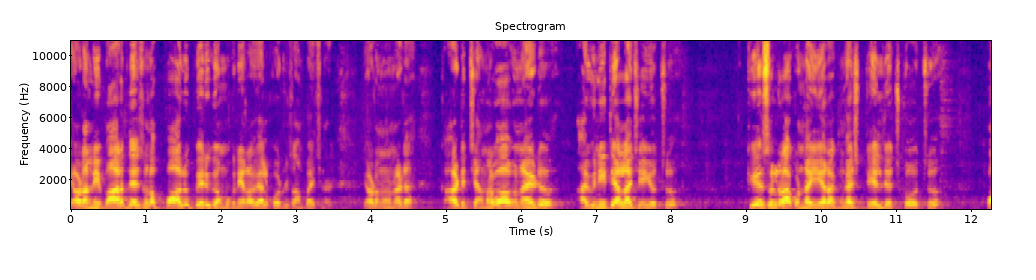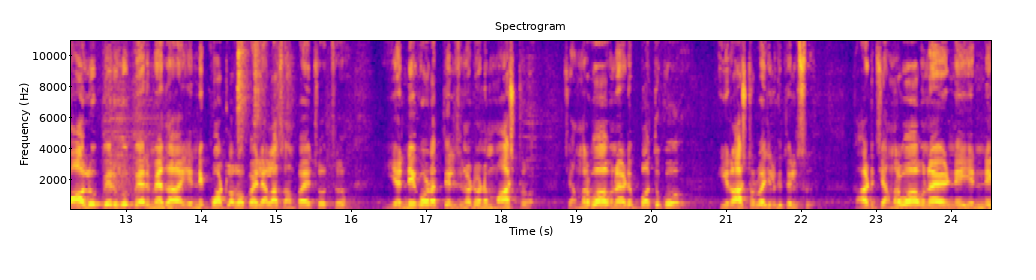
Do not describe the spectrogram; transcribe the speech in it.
ఎవడన్నా ఈ భారతదేశంలో పాలు పెరుగు అమ్ముకుని ఇరవై వేల కోట్లు సంపాదించినాడు? ఎవడన్నా ఉన్నాడా? కాబట్టి చంద్రబాబు నాయుడు అవినీతి ఎలా చేయొచ్చు? కేసులు రాకుండా ఏ రకంగా స్టేలు తెచ్చుకోవచ్చు? పాలు పెరుగు పేరు మీద ఎన్ని కోట్ల రూపాయలు ఎలా సంపాదించవచ్చు? ఇవన్నీ కూడా తెలిసినటువంటి మాస్టర్ చంద్రబాబు నాయుడు బతుకు ఈ రాష్ట్ర ప్రజలకు తెలుసు. కాబట్టి చంద్రబాబు నాయుడిని ఎన్ని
